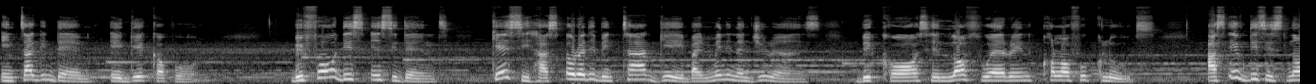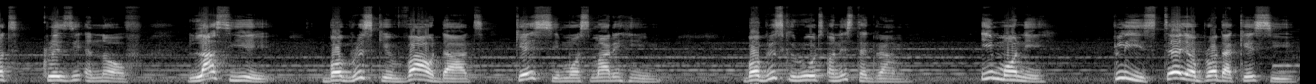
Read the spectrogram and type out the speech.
in tagging them a gay couple. Before this incident, Kcee has already been tagged gay by many Nigerians because he loves wearing colorful clothes. As if this is not crazy enough, last year, Bobrisky vowed that Kcee must marry him. Bobrisky wrote on Instagram, E-money, please tell your brother Kcee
